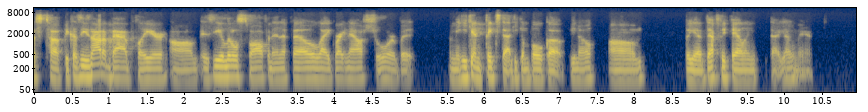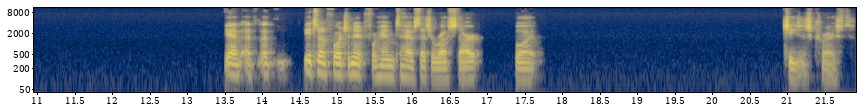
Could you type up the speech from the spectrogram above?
that's tough because he's not a bad player. Um, is he a little small for the NFL like right now? Sure, but I mean he can fix that. He can bulk up, you know. Um, but yeah, definitely failing that young man. Yeah, it's unfortunate for him to have such a rough start, but Jesus Christ.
